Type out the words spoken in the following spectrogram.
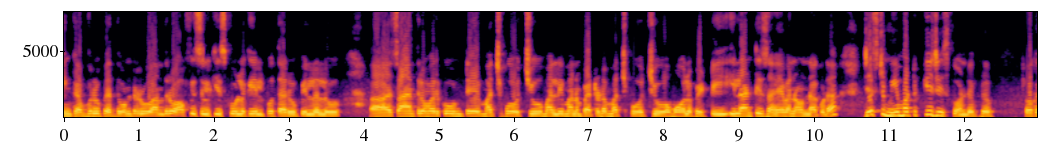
ఇంకెవ్వరు పెద్ద ఉండరు. అందరూ ఆఫీసులకి స్కూళ్ళకి వెళ్ళిపోతారు. పిల్లలు సాయంత్రం వరకు ఉంటే మర్చిపోవచ్చు. మళ్ళీ మనం పెట్టడం మర్చిపోవచ్చు. మూల పెట్టి ఇలాంటి ఏమైనా ఉన్నా కూడా జస్ట్ మీ మట్టుకే చేసుకోండి. ఇప్పుడు ఒక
